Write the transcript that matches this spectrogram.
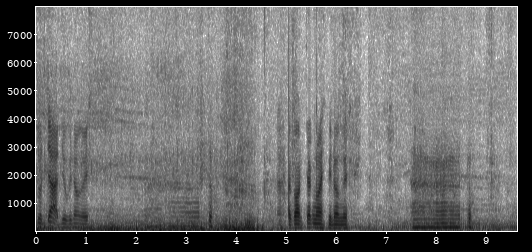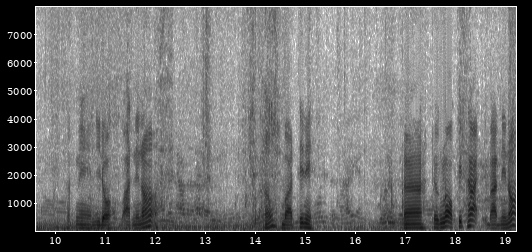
ตรวจจาดอยู่พี่น้องเลยอะแต่ก่อนจักหน่อยพี่น้องเลยอ่าตุ๊พักแน่ดีดอกบาทนี่เนาะเอาบาทที่นี่อ่าถึงรอบพิดท้ายบาทนี้เนาะ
